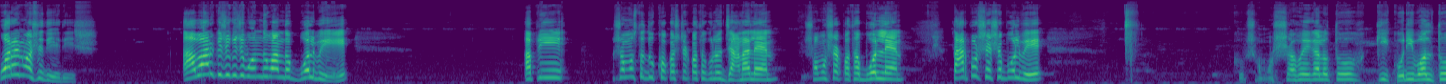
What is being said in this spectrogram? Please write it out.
পরের মাসে দিয়ে দিস। আবার কিছু কিছু বন্ধু বান্ধব বলবে আপনি সমস্ত দুঃখ কষ্টের কথাগুলো জানালেন, সমস্যার কথা বললেন, তারপর শেষে বলবে, খুব সমস্যা হয়ে গেল তো, কি করি বলতো?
